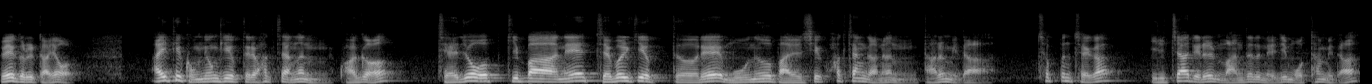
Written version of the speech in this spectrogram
왜 그럴까요? IT 공룡 기업들의 확장은 과거 제조업 기반의 재벌 기업들의 문어발식 확장과는 다릅니다. 첫 번째가 일자리를 만들어내지 못합니다.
